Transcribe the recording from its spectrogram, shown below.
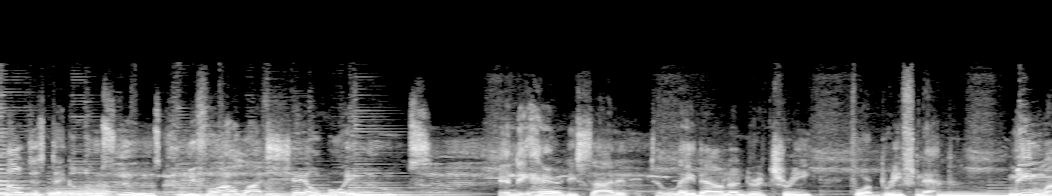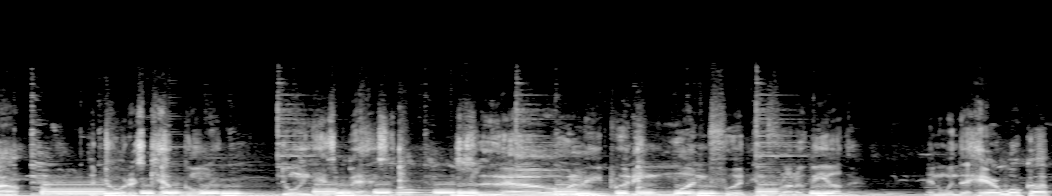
I'll just take a little snooze before I watch Shell Boy lose. And the hare decided to lay down under a tree for a brief nap. Meanwhile, the tortoise kept going, doing his best, slowly putting one foot in front of the other. And when the hare woke up,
